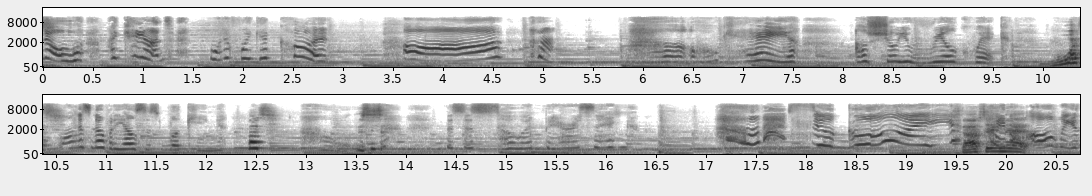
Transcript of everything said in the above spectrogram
no, I can't. What if we get caught? Aww. okay. I'll show you real quick. What? As long as nobody else is looking. What? Oh, This is. this is so embarrassing. Sugoi! Stop saying that. I've always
